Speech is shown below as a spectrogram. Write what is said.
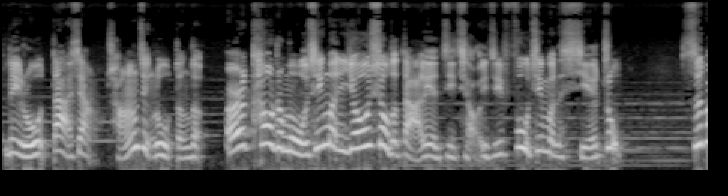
例如大象、长颈鹿等等。而靠着母亲们优秀的打猎技巧以及父亲们的协助，斯巴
